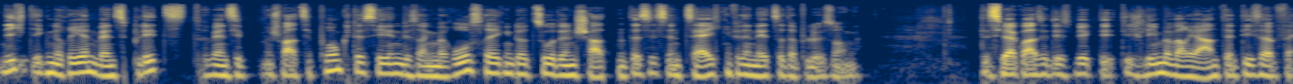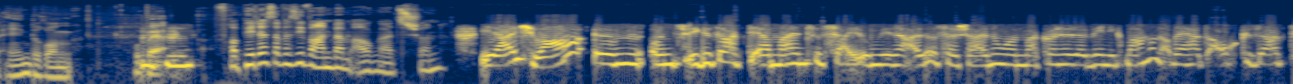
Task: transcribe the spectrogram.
nicht ignorieren, wenn es blitzt, wenn Sie schwarze Punkte sehen, wir sagen mal Rußregen dazu, den Schatten. Das ist ein Zeichen für den Netzhautablösung. Das wäre quasi die, die, die schlimme Variante dieser Veränderung. Wobei, mhm. Frau Peters, aber Sie waren beim Augenarzt schon. Ja, ich war. Ähm, und wie gesagt, er meint, es sei irgendwie eine Alterserscheinung und man könne da wenig machen. Aber er hat auch gesagt,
